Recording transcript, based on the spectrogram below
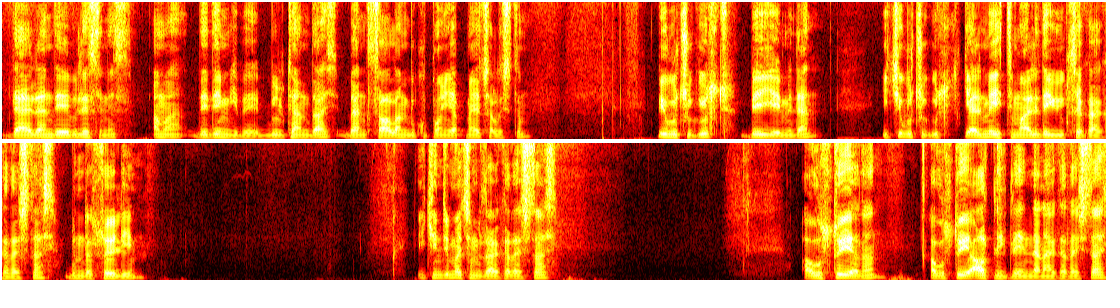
Değerlendirebilirsiniz. Ama dediğim gibi bültende ben sağlam bir kupon yapmaya çalıştım. 1.5 üst 1.20'den 2.5 üst gelme ihtimali de yüksek arkadaşlar. Bunu da söyleyeyim. İkinci maçımız arkadaşlar. Avusturya'dan Avusturya alt liglerinden arkadaşlar.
